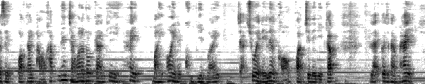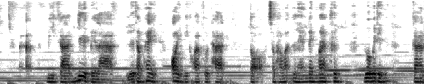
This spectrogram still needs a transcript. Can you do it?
เกษตรปลอดการเผาครับเนื่องจากว่าเราต้องการที่ให้ใบอ้อยนั้นคุมดินไว้ จะช่วยในเรื่องของความชื้นในดินครับ และก็จะทำให้มีการยืดเวลา หรือทำให้อ้อยมีความทนทานต่อสภาวะแล้งได้มากขึ้น รวมไปถึงการ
